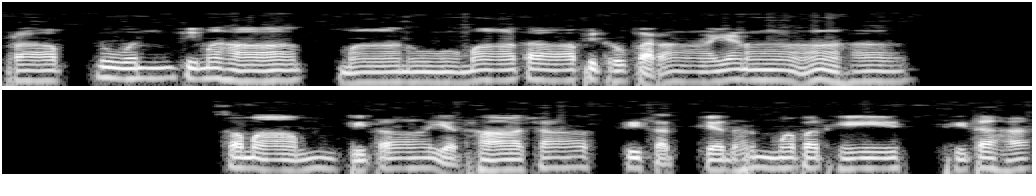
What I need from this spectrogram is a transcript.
प्राप्नुवन्ति महात्मानो मातापितृपरायणाः। स माम् पिता यथा शास्ति सत्यधर्मपथे स्थितः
